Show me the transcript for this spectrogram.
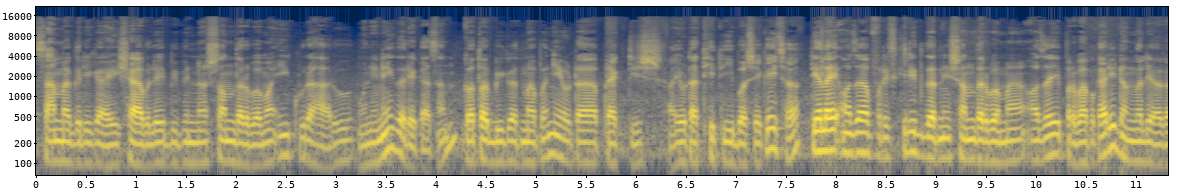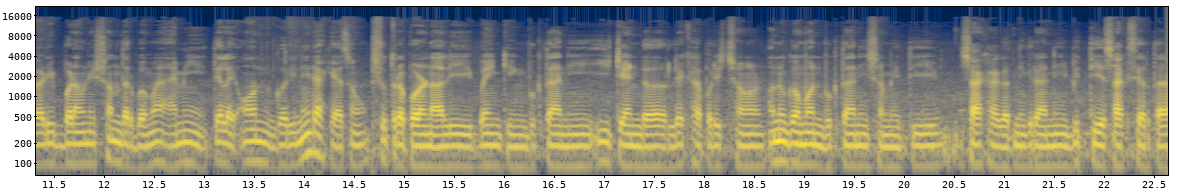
सामग्रीका हिसाबले विभिन्न सन्दर्भमा यी कुराहरू हुने नै गरेका छन्। गत विगतमा पनि एउटा प्र्याक्टिस एउटा थिति बसेकै छ। त्यसलाई अझ परिष्कृत गर्ने सन्दर्भमा अझै प्रभावकारी ढङ्गले अगाडि बढाउने सन्दर्भमा हामी त्यसलाई अन गरि नै राखेका छौँ। सूत्र प्रणाली ब्याङ्किङ भुक्तानी ई टेन्डर लेखा परीक्षण अनुगमन भुक्तानी समिति शाखागत निगरानी वित्तीय साक्षरता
